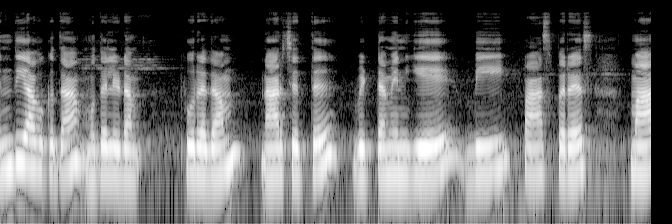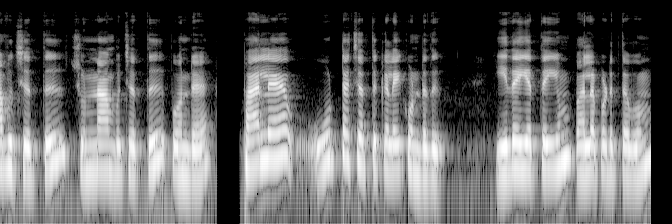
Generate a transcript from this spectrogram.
இந்தியாவுக்கு தான் முதலிடம். புரதம் நார்ச்சத்து விட்டமின் ஏ பி பாஸ்பரஸ் மாவுச்சத்து சுண்ணாம்புச்சத்து போன்ற பல ஊட்டச்சத்துக்களை கொண்டது. இதயத்தையும் பலப்படுத்தவும்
